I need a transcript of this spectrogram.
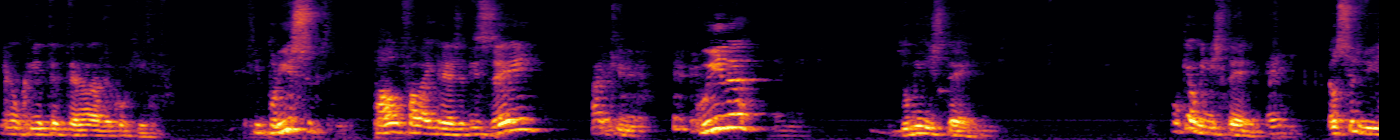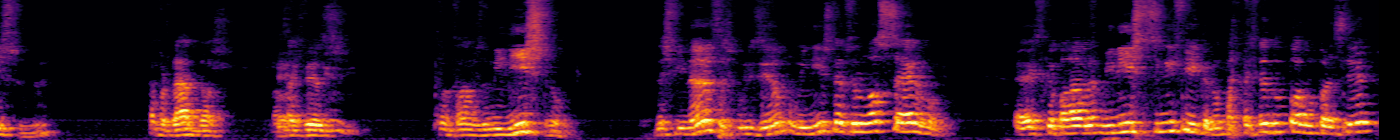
e não queria ter, ter nada a ver com aquilo. E por isso, Paulo fala à igreja: dizei aqui, cuida do ministério. O que é o ministério? É, é o serviço. Não é? Na verdade, nós, nós às vezes, quando falamos do ministro das finanças, por exemplo, o ministro deve ser o nosso servo. É isso que a palavra ministro significa. Não, não pode parecer,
